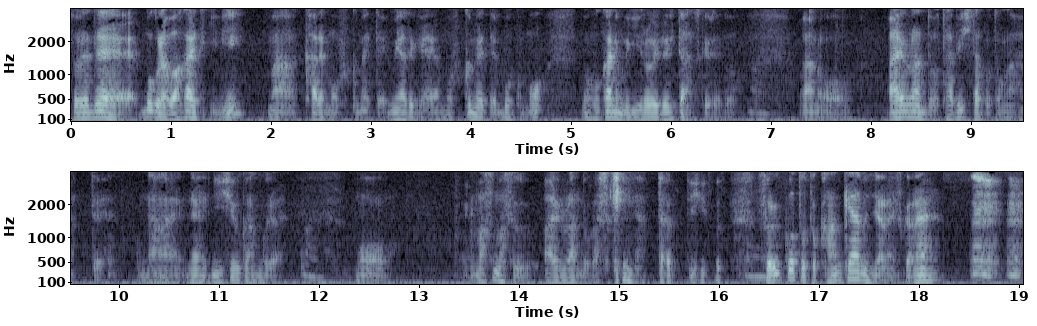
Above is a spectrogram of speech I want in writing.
それで僕ら若い時にまあ彼も含めて宮崎駿も含めて僕も他にもいろいろいたんですけれどあのアイルランドを旅したことがあって長いね2週間ぐらいもうますますアイルランドが好きになったっていう、そういうことと関係あるんじゃないですかね Mm, mm.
